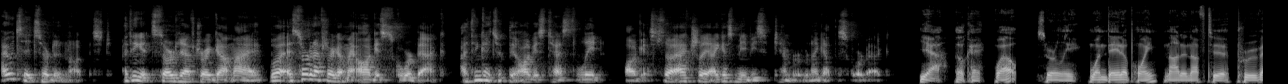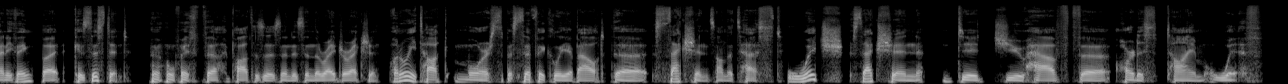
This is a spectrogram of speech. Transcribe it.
I would say it started in August. I think it started after I got my well, it started after I got my August score back. I think I took the August test late August. So actually, I guess maybe September when I got the score back. Yeah, okay. Well, certainly one data point, not enough to prove anything, but consistent with the hypothesis and is in the right direction. Why don't we talk more specifically about the sections on the test? Which section did you have the hardest time with?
